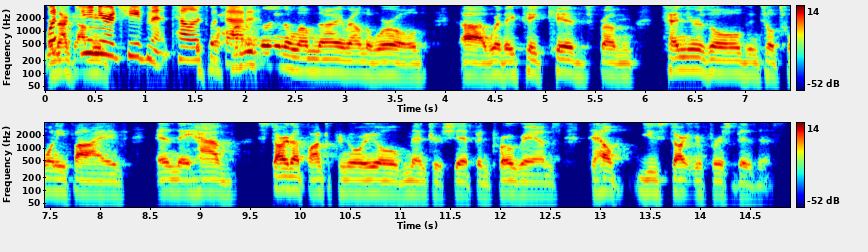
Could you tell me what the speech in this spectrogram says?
What's junior me, achievement? Tell us what that is. 100 million alumni around the world uh, where they take kids from 10 years old until 25 and they have startup entrepreneurial mentorship and programs to help you start your first business.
